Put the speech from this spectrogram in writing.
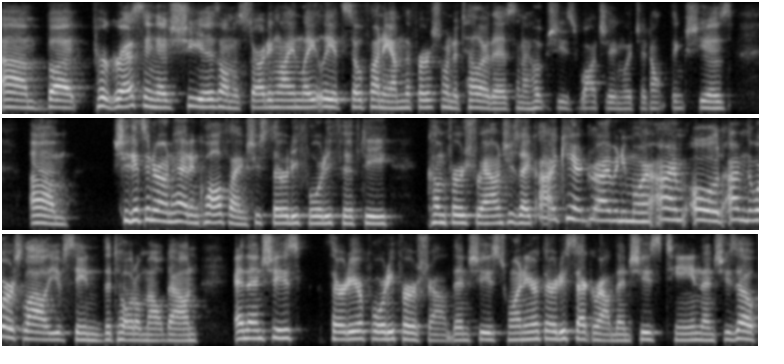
um, but progressing as she is on the starting line lately it's so funny. I'm the first one to tell her this and i hope she's watching which i don't think she is. Um, she gets in her own head in qualifying. She's 30 40 50 come first round. She's like i can't drive anymore. I'm old. I'm the worst. Lyle you've seen the total meltdown. And then she's 30 or 40 first round, then she's 20 or 30 second round, then she's teen, then she's oh.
